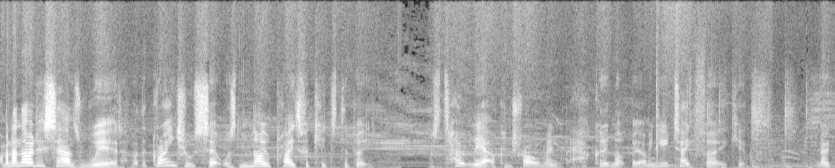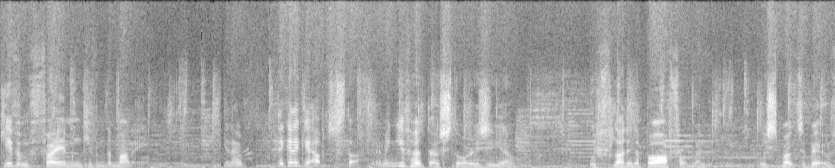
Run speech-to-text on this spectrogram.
I mean, I know this sounds weird, but the Grange Hill set was no place for kids to be. It was totally out of control. I mean, how could it not be? I mean, you take 30 kids, you know, give them fame and give them the money. You know, they're going to get up to stuff. I mean, you've heard those stories, you know, we flooded a bathroom and we smoked a bit of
